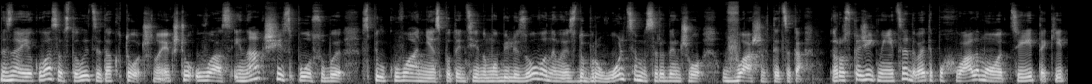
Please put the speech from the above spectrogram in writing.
Не знаю, як у вас, а в столиці так точно. Якщо у вас інакші способи спілкування з потенційно мобілізованими, з добровольцями серед іншого у ваших ТЦК, розкажіть мені це. Давайте похвалимо ці такі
